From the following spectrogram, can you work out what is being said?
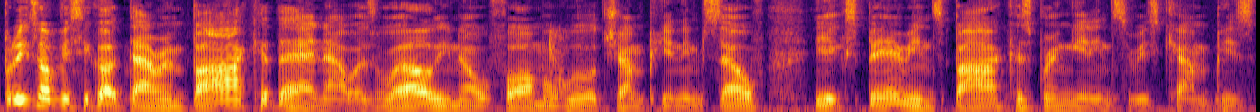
but he's obviously got Darren Barker there now as well. You know, former world champion himself. The experience Barker's bringing into his camp is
